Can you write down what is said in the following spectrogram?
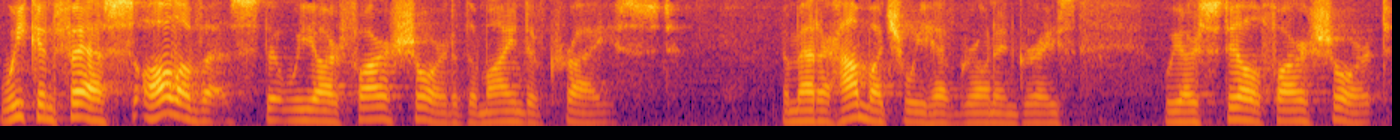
We confess, all of us, that we are far short of the mind of Christ. No matter how much we have grown in grace, we are still far short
